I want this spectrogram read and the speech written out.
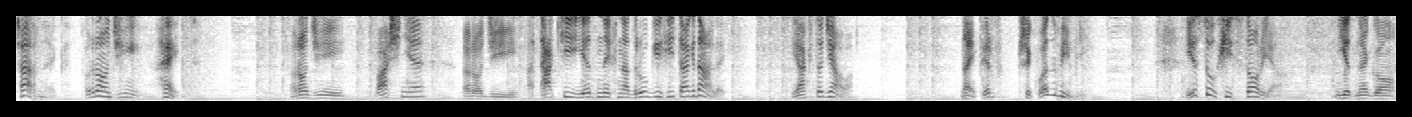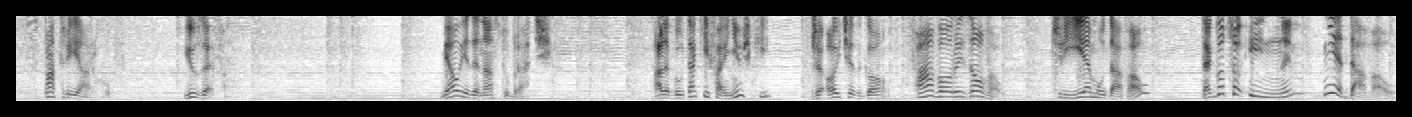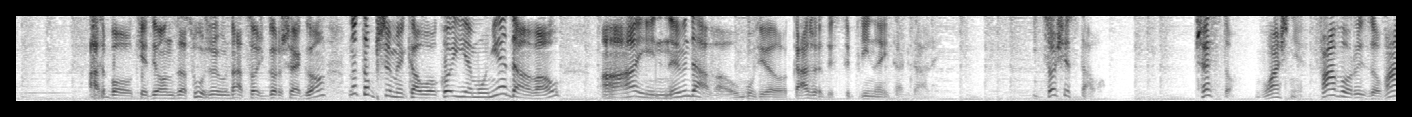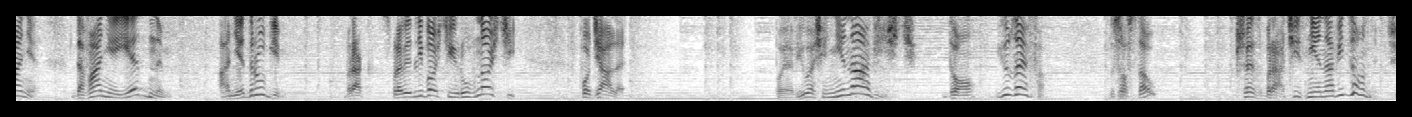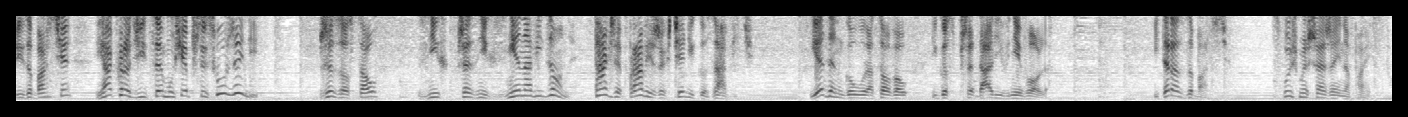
Czarnek rodzi hejt, rodzi waśnie, rodzi ataki jednych na drugich i tak dalej. Jak to działa? Najpierw przykład z Biblii. Jest tu historia jednego z patriarchów, Józefa. Miał 11 braci, ale był taki fajniuśki, że ojciec go faworyzował, czyli jemu dawał tego, co innym nie dawał. Albo kiedy on zasłużył na coś gorszego, no to przymykał oko i jemu nie dawał, a innym dawał. Mówię o karze, dyscyplinę i tak dalej. I co się stało? Przez to właśnie faworyzowanie, dawanie jednym, a nie drugim, brak sprawiedliwości i równości w podziale, pojawiła się nienawiść do Józefa. Został przez braci znienawidzony. Czyli zobaczcie, jak rodzice mu się przysłużyli, że został z nich, przez nich znienawidzony. Także prawie, że chcieli go zabić. Jeden go uratował i go sprzedali w niewolę. I teraz zobaczcie, spójrzmy szerzej na państwo.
